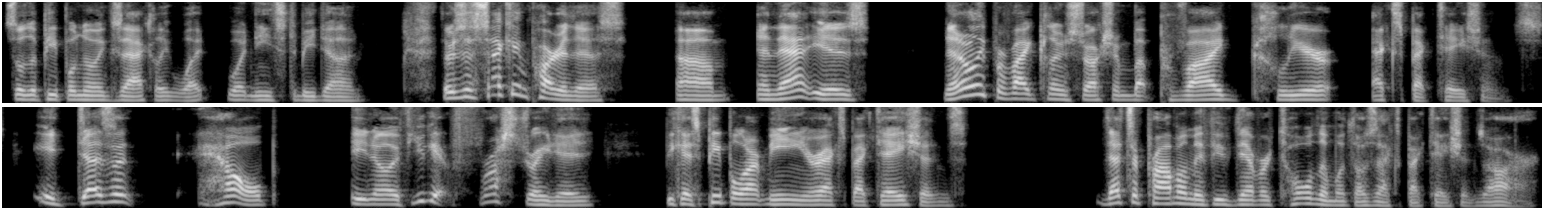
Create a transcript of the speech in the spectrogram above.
so that people know exactly what what needs to be done. There's a second part of this, um, and that is not only provide clear instruction, but provide clear expectations. It doesn't help, you know, if you get frustrated because people aren't meeting your expectations, that's a problem if you've never told them what those expectations are.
